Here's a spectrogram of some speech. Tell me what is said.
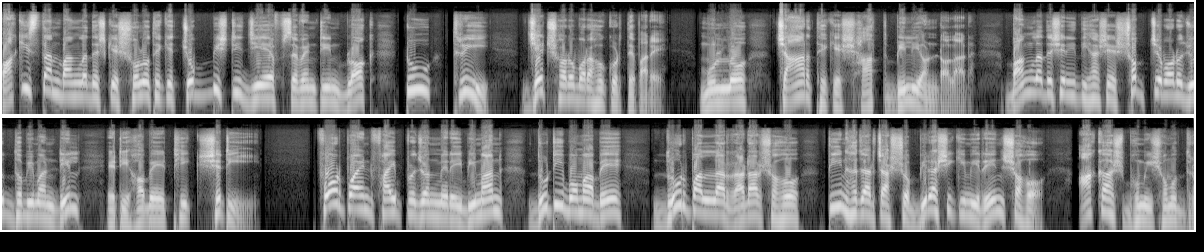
পাকিস্তান বাংলাদেশকে ১৬ থেকে চব্বিশটি JF seventeen block two three jet সরবরাহ করতে পারে। মূল্য চার থেকে সাত বিলিয়ন ডলার। বাংলাদেশের ইতিহাসে সবচেয়ে বড় যুদ্ধবিমান ডিল এটি হবে ঠিক সেটি। ফোর পয়েন্ট ফাইভ প্রজন্মের এই বিমান দুটি বোমা বে দূরপাল্লার রাডার সহ তিন হাজার চারশো বিরাশি কিমি রেঞ্জ সহ আকাশ ভূমি সমুদ্র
